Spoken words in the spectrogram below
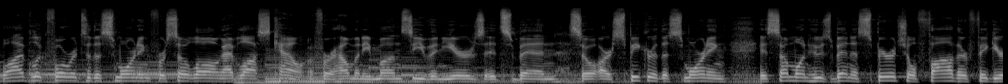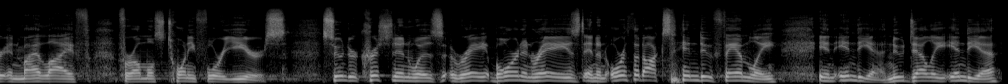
Well, I've looked forward to this morning for so long, I've lost count for how many months, even years it's been. So, our speaker this morning is someone who's been a spiritual father figure in my life for almost 24 years. Sundar Krishnan was ra- born and raised in an Orthodox Hindu family in India, New Delhi, India.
